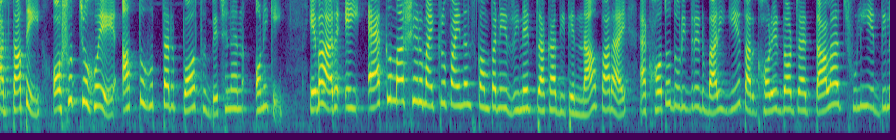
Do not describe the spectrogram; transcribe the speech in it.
আর তাতেই অসহ্য হয়ে আত্মহত্যার পথ বেছে নেন অনেকেই। এবার এই এক মাসের মাইক্রো ফাইন্যান্স কোম্পানির ঋণের টাকা দিতে না পারায় এক হতদরিদ্রের বাড়ি গিয়ে তার ঘরের দরজায় তালা ঝুলিয়ে দিল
